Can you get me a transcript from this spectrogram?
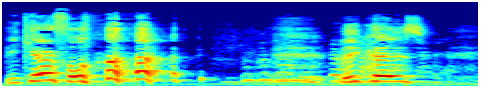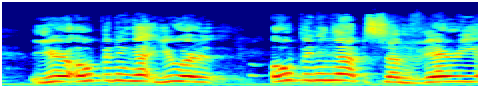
be careful. because you're opening up you are opening up some very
